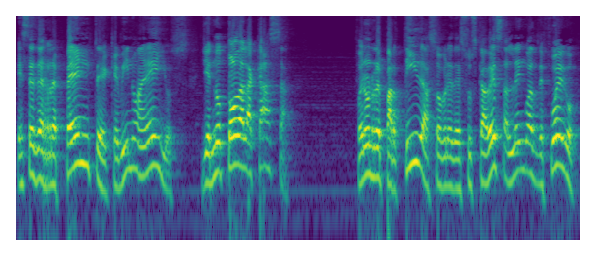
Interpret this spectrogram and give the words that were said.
ese de repente que vino a ellos, llenó toda la casa, fueron repartidas sobre de sus cabezas lenguas de fuego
